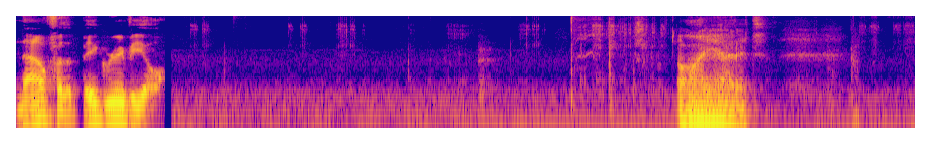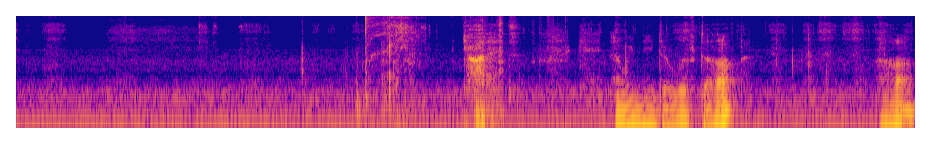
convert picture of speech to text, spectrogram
Now for the big reveal. Oh, I had it. Got it. Okay, now we need to lift up. Up.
